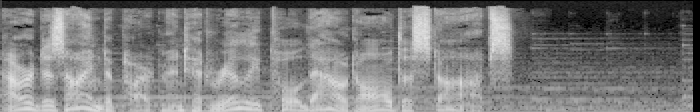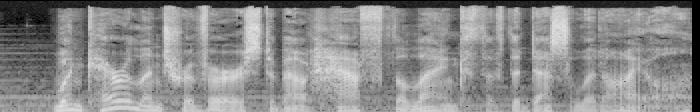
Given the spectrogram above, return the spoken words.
Our design department had really pulled out all the stops. When Carolyn traversed about half the length of the desolate aisle,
